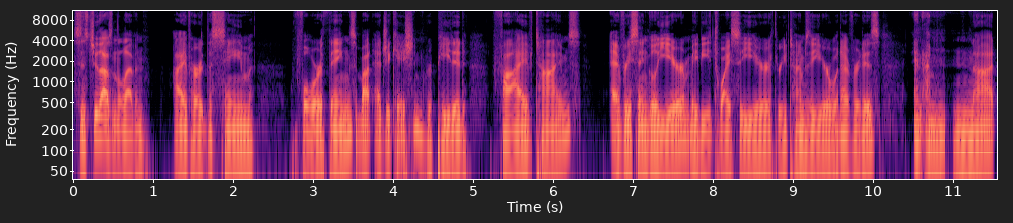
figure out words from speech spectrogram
since 2011, I've heard the same four things about education repeated five times every single year, maybe twice a year, three times a year, whatever it is. And I'm not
